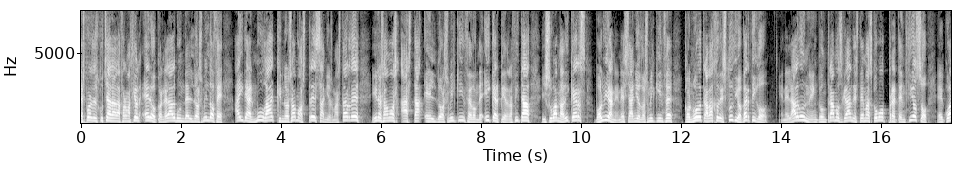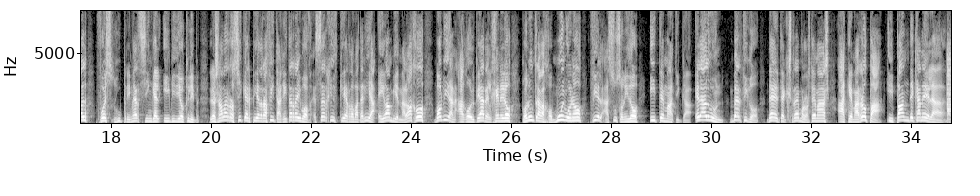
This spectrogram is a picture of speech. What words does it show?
Después de escuchar a la formación Ero con el álbum del 2012 Airan Mugak, nos vamos tres años más tarde y nos vamos hasta el 2015 donde Iker Piedrafita y su banda Dickers volvían en ese año 2015 con nuevo trabajo de estudio, Vértigo. En el álbum encontramos grandes temas como Pretencioso, el cual fue su primer single y videoclip. Los navarros Iker Piedrafita, guitarra y voz, Sergio Izquierdo, batería e Iván al bajo volvían a golpear el género con un trabajo muy bueno, fiel a su sonido y temática. El álbum Vértigo, del te extraemos los temas A Quemarropa y Pan de Canela.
